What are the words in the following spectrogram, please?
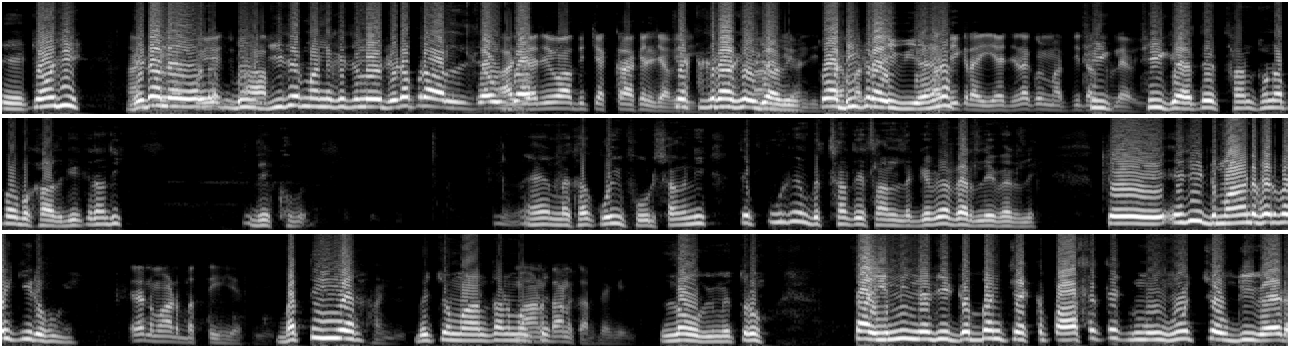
ਤੇ ਕਿਉਂ ਜੀ? ਜਿਹੜਾ ਲੈ ਜਿਹਦੇ ਮੰਨ ਕੇ ਚਲੋ ਜਿਹੜਾ ਭਰਾ ਜਾਊਗਾ ਅੱਜ ਉਹ ਆਪਦੀ ਚੈੱਕ ਕਰਾ ਕੇ ਜਾਵੇ ਚੈੱਕ ਕਰਾ ਕੇ ਹਾਂਜੀ, ਜਾਵੇ ਹਾਂਜੀ, ਤੁਹਾਡੀ ਕਰਾਈ ਵੀ ਹੈ ਹੈ ਨਾ? ਸਾਡੀ ਕਰਾਈ ਆ ਜਿਹੜਾ ਕੋਈ ਮਰਜ਼ੀ ਡਾਕਟਰ ਲਿਆਵੇ ਠੀਕ ਹੈ ਤੇ ਥਣ ਥੁਣ ਆਪਾਂ ਵਿਖਾ ਦਈਏ ਕਿਰਾਂ ਦੀ। ਦੇਖੋ ਐ ਮੈਂ ਕਿਹਾ ਕੋਈ ਫੋੜ ਨਹੀਂ ਤੇ ਪੂਰੀਆਂ ਬਿੱਥਾਂ ਤੇ ਥਣ ਲੱਗੇ ਹੋਏ ਆ ਵਿਰਲੇ ਵਿਰਲੇ। ਤੇ ਇਹਦੀ ਡਿਮਾਂਡ ਫਿਰ ਬਾਈ ਕੀ ਰਹੂਗੀ? ਇਹਦਾ ਡਿਮਾਂਡ 32000 ਰੁਪਏ 32000 ਹਾਂਜੀ। ਵਿੱਚੋਂ ਮਾਨਤਾਨ ਮੁੱਕ ਮਾਨਤਾਨ ਕਰ ਦੇਗੇ ਜੀ। ਲਓ ਵੀ ਮਿੱਤਰੋ 2.5 ਮਹੀਨੇ ਦੀ ਗੱਬਨ ਚੈੱਕ ਪਾਸ ਤੇ ਮੂੰਹੋਂ ਚੌਗੀ ਵੈੜ।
